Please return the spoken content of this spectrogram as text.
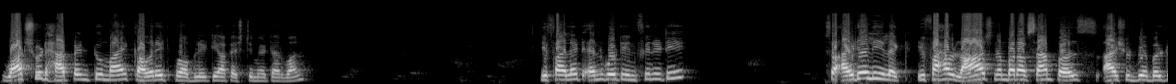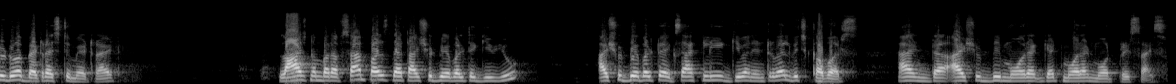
what should happen to my coverage probability of estimator 1? If I let n go to infinity, so ideally like if I have large number of samples, I should be able to do a better estimate, right? Large number of samples that I should be able to give you I should be able to exactly give an interval which covers and uh, I should be more get more and more precise.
